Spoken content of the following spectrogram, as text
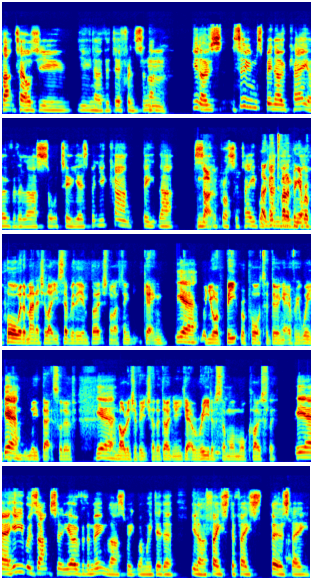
that tells you you know the difference. And I- Mm. you know, Zoom's been okay over the last sort of two years, but you can't beat that No. across the table. No, can you? developing a rapport with a manager, like you said with Ian Burchnall, I think getting Yeah, when you're a beat reporter doing it every week, Yeah. you need that sort of yeah, knowledge of each other, don't you? You get a read of someone more closely. Yeah. He was absolutely over the moon last week when we did a you know face to face Thursday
